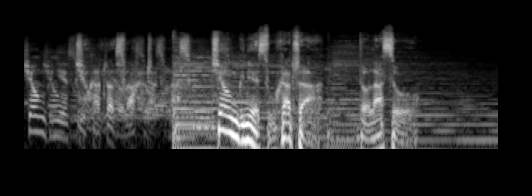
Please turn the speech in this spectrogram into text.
Ciągnie słuchacza do lasu. Ciągnie słuchacza do lasu.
